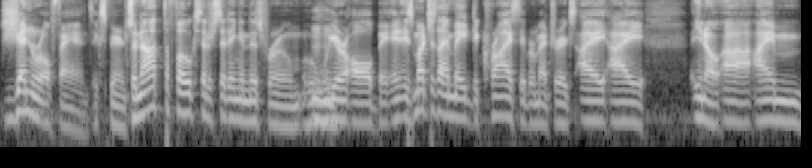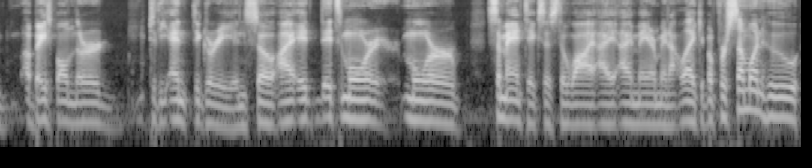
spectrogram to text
general fans experience? So not the folks that are sitting in this room who Mm-hmm. we are all. Ba- and as much as I may decry sabermetrics, I, I, you know, uh, I'm a baseball nerd to the nth degree, and so I it, it's more more semantics as to why I, I may or may not like it. But for someone who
